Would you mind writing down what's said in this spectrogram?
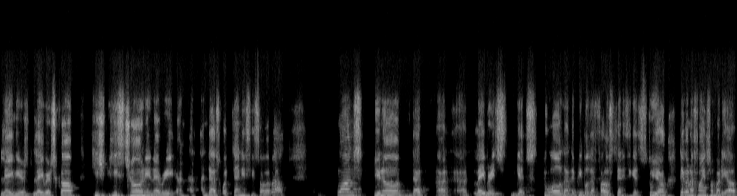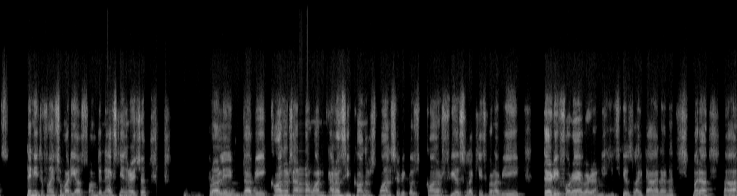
Laver's, Laver's cup. He's, he's shown in every, and, and, and that's what tennis is all about once you know that uh, uh, Laver is gets too old and the people that follow tennis gets too young, they're gonna find somebody else. They need to find somebody else from the next generation. Probably that'll be Connors. I don't want, I don't think Connors wants it because Connors feels like he's gonna be thirty forever and he feels like that. And uh, but uh, uh,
